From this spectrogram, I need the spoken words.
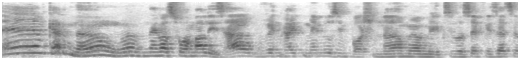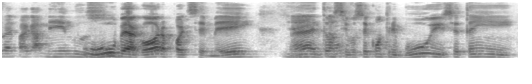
é, quero não, o negócio formalizar, o governo vai comer meus impostos. Não, meu amigo, se você fizer, você vai pagar menos. O Uber agora pode ser MEI, é, né? Então, então, se você contribui, você tem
